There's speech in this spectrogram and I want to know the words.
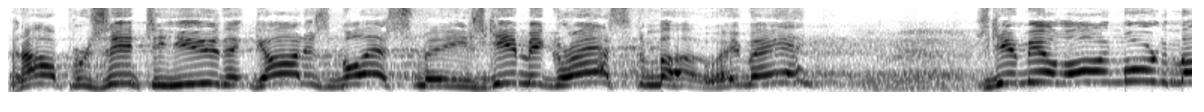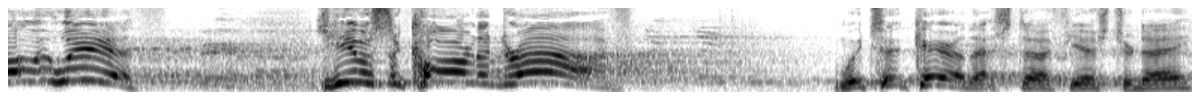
And I'll present to you that God has blessed me. He's given me grass to mow. Amen? Amen. He's given me a lawnmower to mow it with. He's given us a car to drive. We took care of that stuff yesterday.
